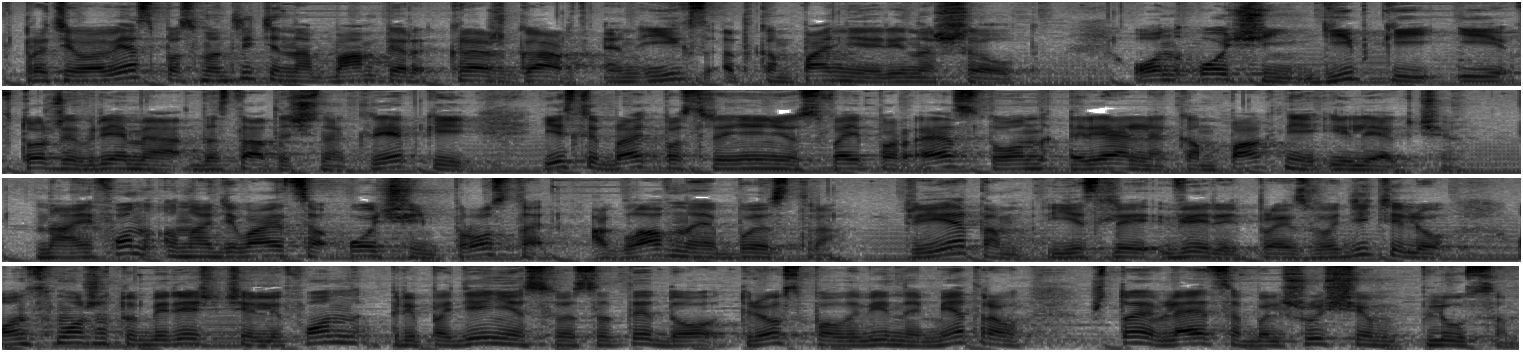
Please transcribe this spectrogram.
В противовес посмотрите на бампер Crash Guard NX от компании Rina Shield. Он очень гибкий и в то же время достаточно крепкий. Если брать по сравнению с Vapor S, то он реально компактнее и легче. На iPhone он одевается очень просто, а главное быстро. При этом, если верить производителю, он сможет уберечь телефон при падении с высоты до 3,5 метров, что является большущим плюсом.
